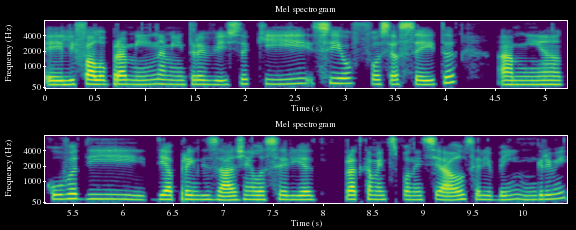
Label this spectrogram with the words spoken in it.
ele falou para mim na minha entrevista que se eu fosse aceita, a minha curva de, de aprendizagem ela seria praticamente exponencial, seria bem íngreme,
